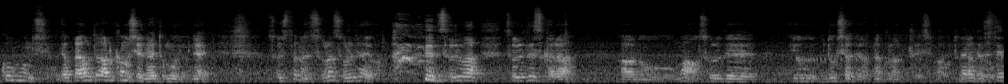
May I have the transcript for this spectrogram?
こう思うんですよ。やっぱりあるかもしれないと思うよね。そしたら、ね、それはそれだよ。それはそれですからあのまあそれで読者ではなくなってしまうと。何かステッ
